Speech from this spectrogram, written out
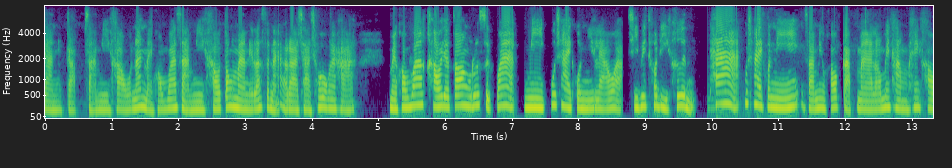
กันกับสามีเขานั่นหมายความว่าสามีเขาต้องมาในลักษณะราชาโชคนะคะ หมายความว่าเขาจะต้องรู้สึกว่ามีผู้ชายคนนี้แล้วอะชีวิตเขาดีขึ้น ถ้าผู้ชายคนนี้สามีของเขากลับมาแล้วไม่ทำให้เขา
